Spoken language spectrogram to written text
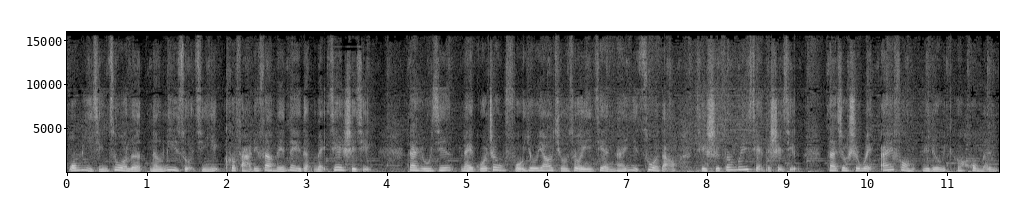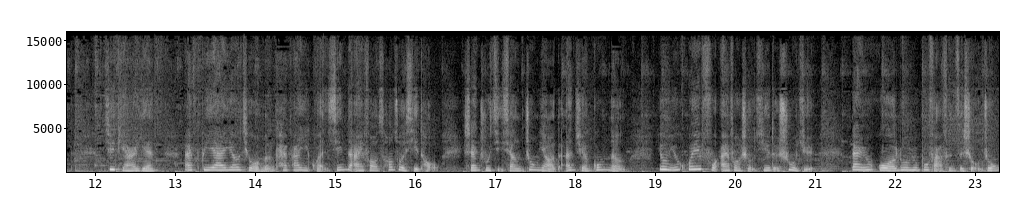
我们已经做了能力所及和法律范围内的每件事情。但如今，美国政府又要求做一件难以做到且十分危险的事情，那就是为 iPhone 预留一个后门。具体而言，FBI 要求我们开发一款新的 iPhone 操作系统，删除几项重要的安全功能，用于恢复 iPhone 手机的数据。但如果落入不法分子手中，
